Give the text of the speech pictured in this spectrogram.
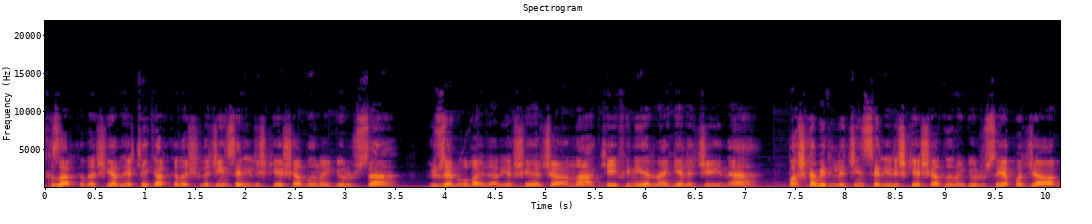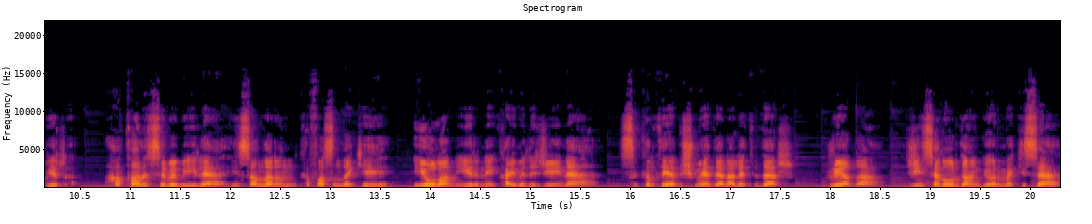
kız arkadaşı ya da erkek arkadaşıyla cinsel ilişki yaşadığını görürse güzel olaylar yaşayacağına, keyfin yerine geleceğine, başka biriyle cinsel ilişki yaşadığını görürse yapacağı bir hata sebebiyle insanların kafasındaki iyi olan yerini kaybedeceğine, sıkıntıya düşmeye delalet eder. Rüyada cinsel organ görmek ise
